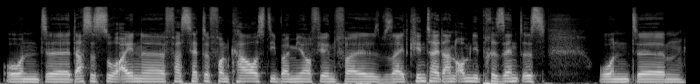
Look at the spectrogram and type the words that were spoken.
Und äh, das ist so eine Facette von Chaos, die bei mir auf jeden Fall seit Kindheit an omnipräsent ist. Und ähm,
